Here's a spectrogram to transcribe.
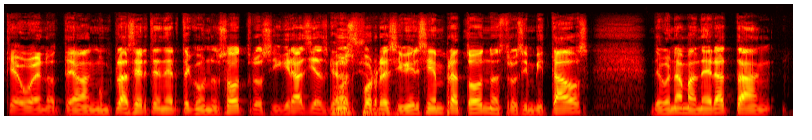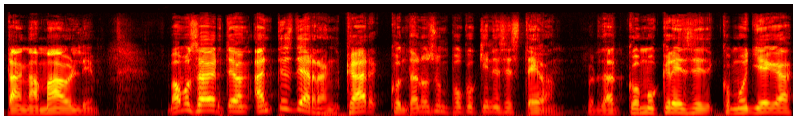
Qué bueno, Teban. Un placer tenerte con nosotros y gracias, Gus, Gracias. por recibir siempre a todos nuestros invitados de una manera tan, tan amable. Vamos a ver, Esteban, antes de arrancar, contanos un poco quién es Esteban, ¿verdad? ¿Cómo crece, cómo llega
